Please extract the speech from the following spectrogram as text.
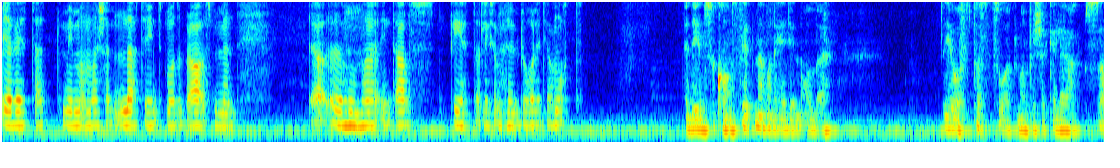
jag vet att min mamma kände att jag inte mådde bra alls men ja, hon har inte alls vetat liksom hur dåligt jag har mått. Det är inte så konstigt när man är i din ålder. Det är oftast så att man försöker lösa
